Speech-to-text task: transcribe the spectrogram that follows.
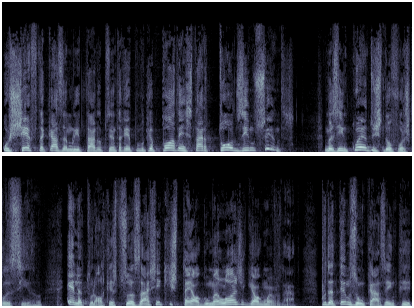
o chefe da Casa Militar do Presidente da República podem estar todos inocentes. Mas enquanto isto não for esclarecido, é natural que as pessoas achem que isto tem alguma lógica e alguma verdade. Portanto, temos um caso em que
